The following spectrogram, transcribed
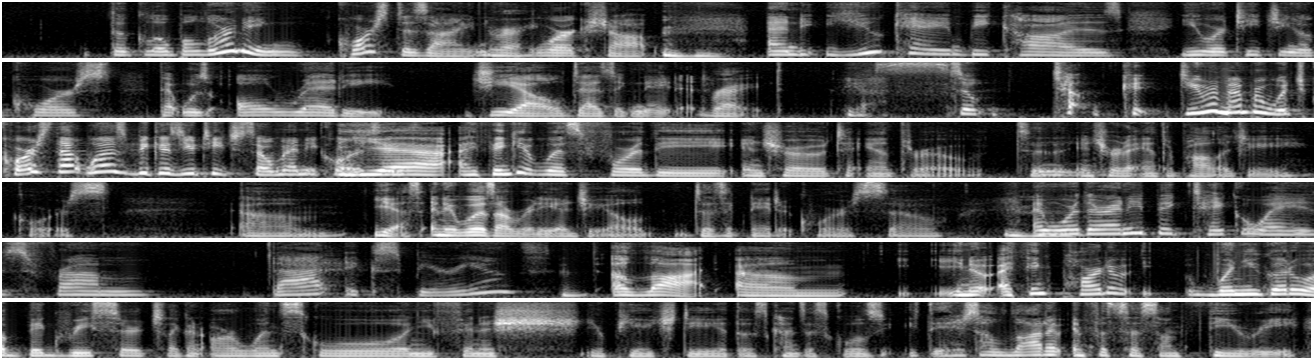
the global learning course design right. workshop. Mm-hmm. And you came because you were teaching a course that was already GL designated. Right. Yes. So Tell, do you remember which course that was? Because you teach so many courses. Yeah, I think it was for the Intro to Anthro, to mm. the Intro to Anthropology course. Um, yes, and it was already a GL designated course. So, mm-hmm. and were there any big takeaways from that experience? A lot. Um, you know, I think part of when you go to a big research like an R1 school and you finish your PhD at those kinds of schools, there's a lot of emphasis on theory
